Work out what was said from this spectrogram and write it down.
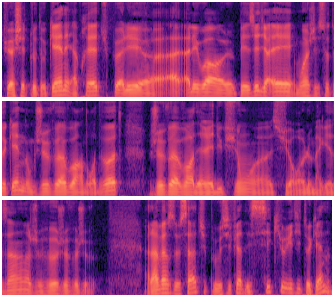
Tu achètes le token et après, tu peux aller, euh, aller voir le PSG et dire Hé, moi j'ai ce token, donc je veux avoir un droit de vote, je veux avoir des réductions euh, sur le magasin, je veux, je veux, je veux. À l'inverse de ça, tu peux aussi faire des security tokens,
